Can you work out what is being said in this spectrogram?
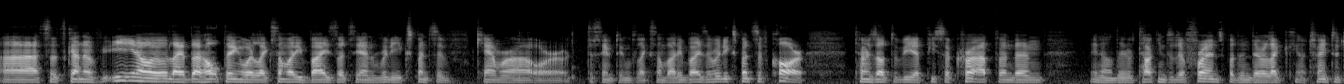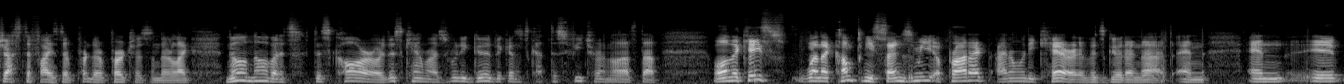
Uh, so it's kind of you know like that whole thing where like somebody buys let's say a really expensive camera or the same thing with like somebody buys a really expensive car, turns out to be a piece of crap, and then you know they're talking to their friends but then they're like you know trying to justify their their purchase and they're like no no but it's this car or this camera is really good because it's got this feature and all that stuff. Well in the case when a company sends me a product i don't really care if it's good or not and and it,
